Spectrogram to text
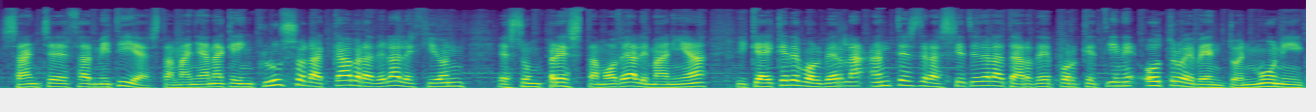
Sánchez admitía esta mañana que incluso la cabra de la Legión es un préstamo de Alemania y que hay que devolverla antes de las 7 de la tarde porque tiene otro evento en Múnich.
